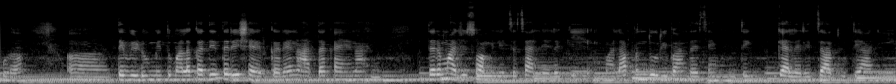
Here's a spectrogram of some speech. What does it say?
पुढं. ते व्हिडिओ मी तुम्हाला कधीतरी शेअर करेन आता काय नाही. तर माझी स्वामिनीचं चाललेलं की मला पण दोरी बांधायचं आहे म्हणून ती गॅलरीत जात होती आणि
